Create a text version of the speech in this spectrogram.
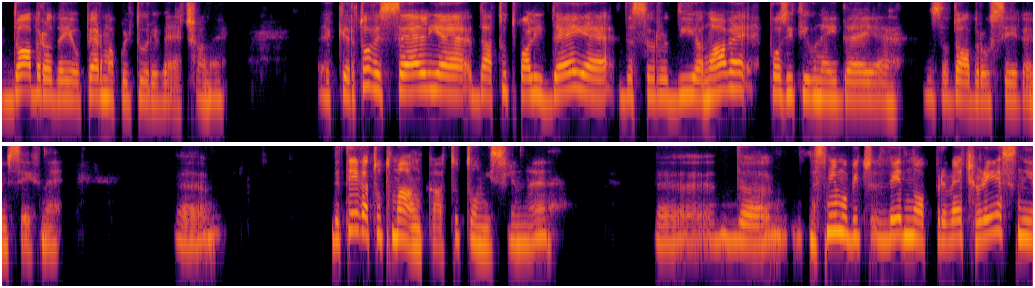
dobro, da je v permakulturi več. Ker to veselje da tudi pol ideje, da se rodijo nove pozitivne ideje za dobro vsega in vseh. Ne. Da tega tudi manjka, tudi to mislim. Ne da ne smemo biti vedno preveč resni,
